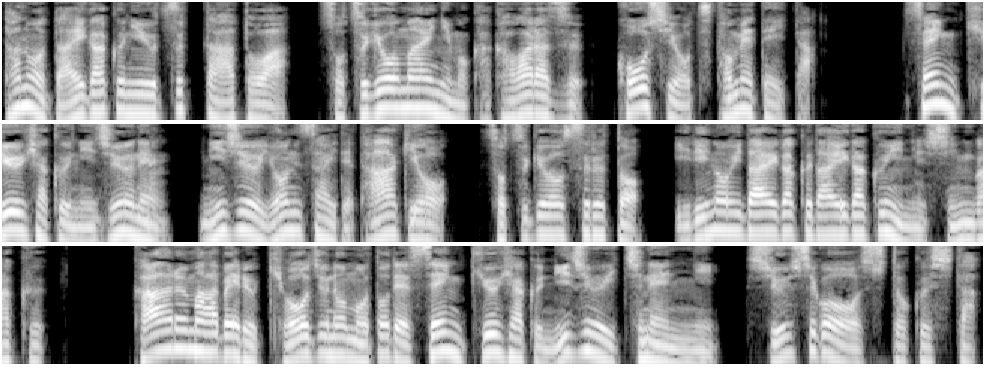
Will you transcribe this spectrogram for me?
他の大学に移った後は、卒業前にもかかわらず、講師を務めていた。1920年、24歳でターキを卒業すると、イリノイ大学大学院に進学。カール・マーベル教授の下で1921年に修士号を取得した。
